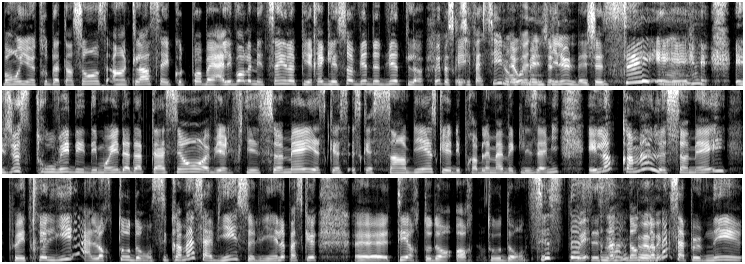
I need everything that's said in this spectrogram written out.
bon, il y a un trouble d'attention en classe, ça écoute pas. Ben, allez voir le médecin, là, puis réglez ça vite, vite, vite, là. Oui, parce que c'est facile, on Ben donne une je- pilule. Ben, je le sais. Et, et juste trouver des, des moyens d'adaptation, euh, vérifier le sommeil. Est-ce que, est-ce qu'elle se sent bien? Est-ce qu'il y a des problèmes avec les amis? Et là, comment le sommeil peut être relié à l'orthodontie? Comment ça vient, ce lien-là? Parce que euh, t'es orthodon- orthodontiste, Oui. c'est ça? Mhm. Donc, Oui, comment oui. ça peut venir?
